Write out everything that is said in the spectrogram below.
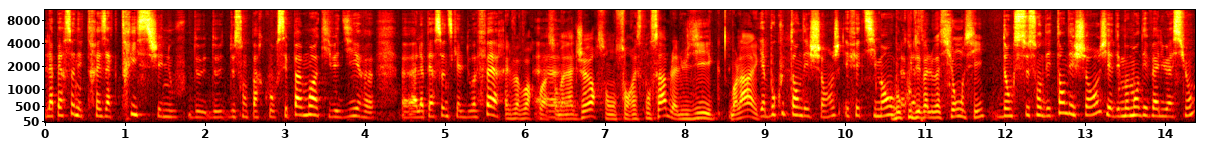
la personne est très actrice chez nous de, de, son parcours. C'est pas moi qui vais dire euh, à la personne ce qu'elle doit faire. Elle va voir quoi? Son euh, manager, son, son, responsable? Elle lui dit voilà. Il y a beaucoup de temps d'échange, effectivement. Beaucoup d'évaluation aussi? Donc ce sont des temps d'échange. Il y a des moments d'évaluation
